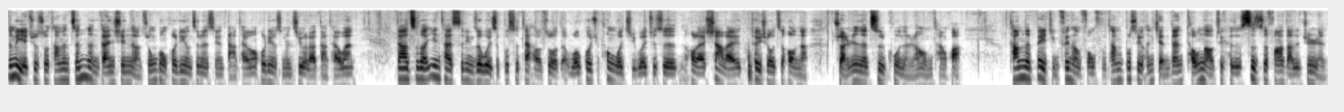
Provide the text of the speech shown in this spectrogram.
那么也就是说，他们真正担心呢，中共会利用这段时间打台湾，或利用什么机会来打台湾。大家知道，印太司令这位置不是太好做的。我过去碰过几位，就是后来下来退休之后呢，转任了智库呢，然后我们谈话，他们的背景非常丰富，他们不是一个很简单、头脑这个是四肢发达的军人，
